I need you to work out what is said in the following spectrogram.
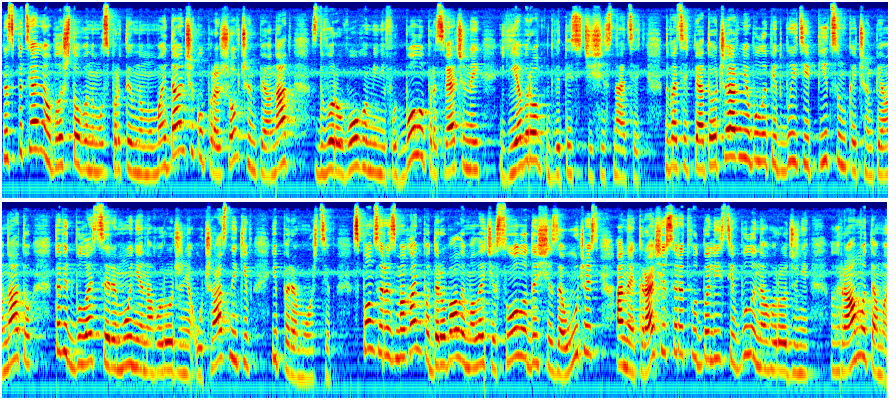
на спеціально облаштованому спортивному майданчику пройшов чемпіонат з дворового мініфутболу, присвячений Євро 2016. 25 червня були підбиті підсумки чемпіонату та відбулася церемонія нагородження учасників і переможців. Спонсори змагань подарували малечі солодощі за участь, а найкращі серед футболістів були нагороджені грамотами,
